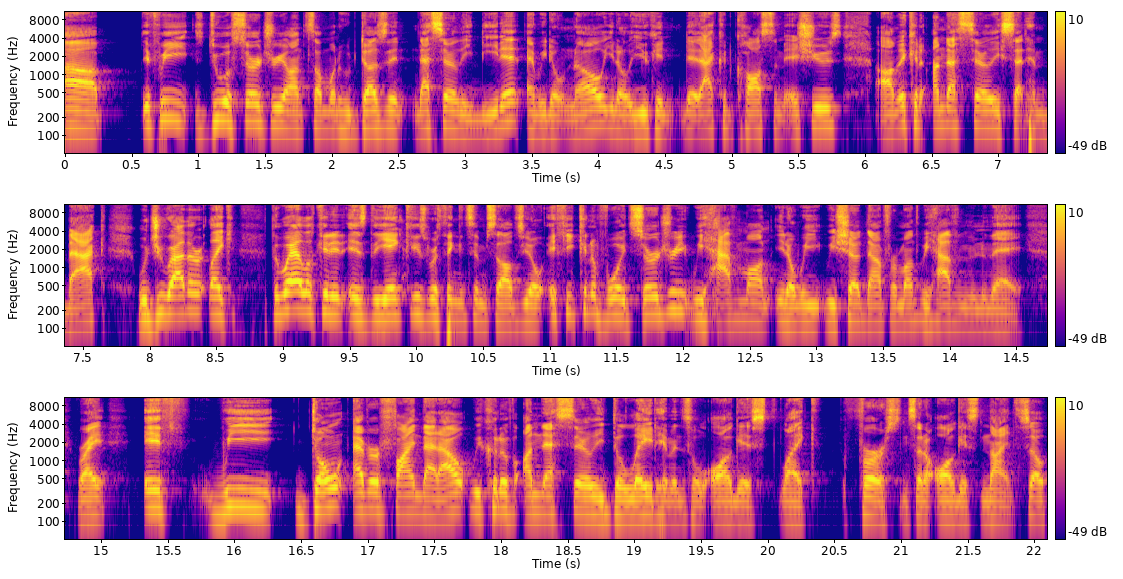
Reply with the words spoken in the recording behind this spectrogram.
uh if we do a surgery on someone who doesn't necessarily need it and we don't know, you know, you can that could cause some issues. Um, it could unnecessarily set him back. Would you rather like the way I look at it is the Yankees were thinking to themselves, you know, if he can avoid surgery, we have him on, you know, we we shut down for a month, we have him in May, right? If we don't ever find that out, we could have unnecessarily delayed him until August, like 1st instead of August 9th. So,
